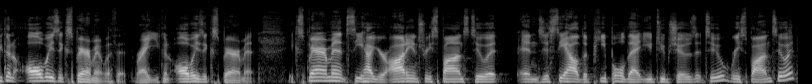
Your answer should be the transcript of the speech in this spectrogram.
you can always experiment with it, right? You can always experiment. Experiment, see how your audience responds to it, and just see how the people that YouTube shows it to respond to it.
